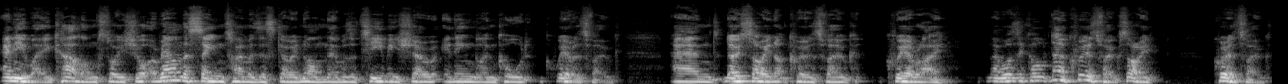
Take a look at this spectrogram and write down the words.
Anyway, cut long story short, around the same time as this going on, there was a TV show in England called Queer as Folk. And no, sorry, not Queer as Folk, Queer Eye. No, what's it called? No, Queer as Folk, sorry. Queer as Folk.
